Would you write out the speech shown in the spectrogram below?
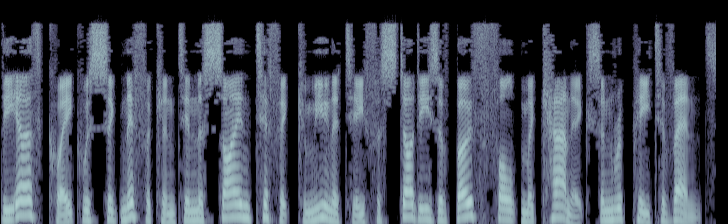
The earthquake was significant in the scientific community for studies of both fault mechanics and repeat events.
